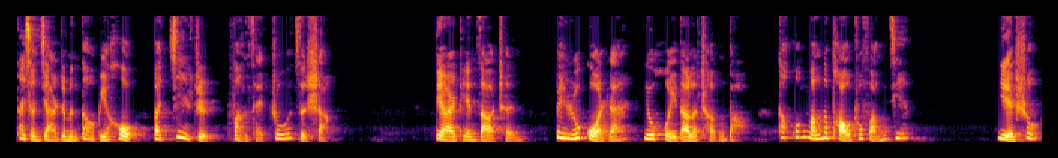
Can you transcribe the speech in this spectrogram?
他向家人们道别后，把戒指放在桌子上。第二天早晨，贝如果然又回到了城堡。他慌忙地跑出房间，野兽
